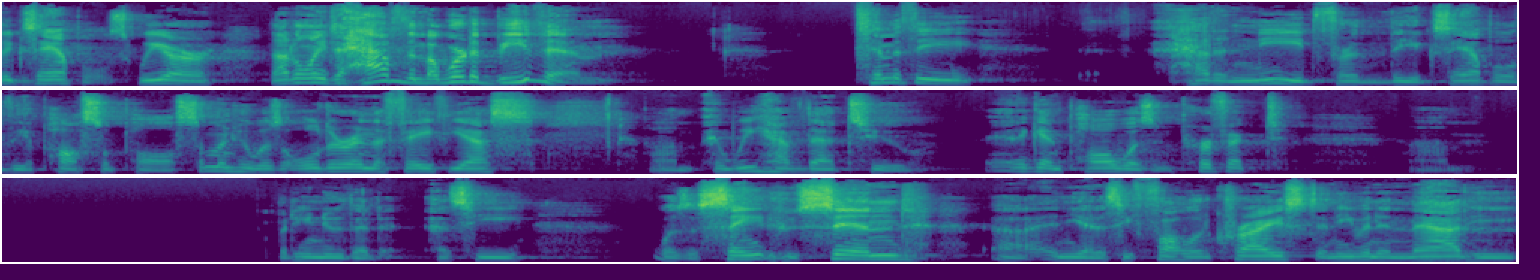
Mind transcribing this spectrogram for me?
examples. We are not only to have them, but we're to be them. Timothy had a need for the example of the Apostle Paul, someone who was older in the faith, yes, um, and we have that too. And again, Paul wasn't perfect, um, but he knew that as he was a saint who sinned, uh, and yet as he followed Christ, and even in that, he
